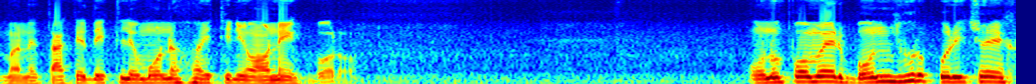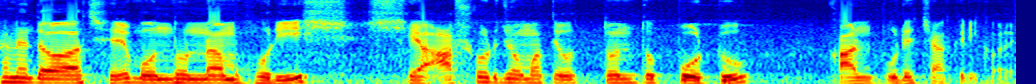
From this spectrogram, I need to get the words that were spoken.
মানে তাকে দেখলে মনে হয় তিনি অনেক বড়। অনুপমের বন্ধুর পরিচয় এখানে দেওয়া আছে। বন্ধুর নাম হরিশ। সে আসর জমাতে অত্যন্ত পটু, কানপুরে চাকরি করে।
